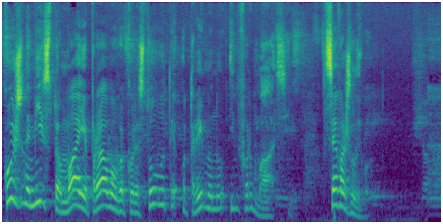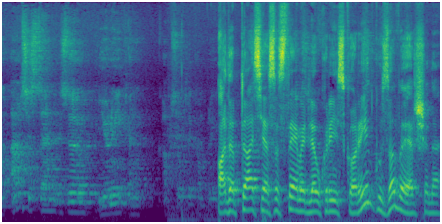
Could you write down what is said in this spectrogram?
Кожне місто має право використовувати отриману інформацію. Це важливо. Absolutely complete. Адаптація системи для українського ринку завершена.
